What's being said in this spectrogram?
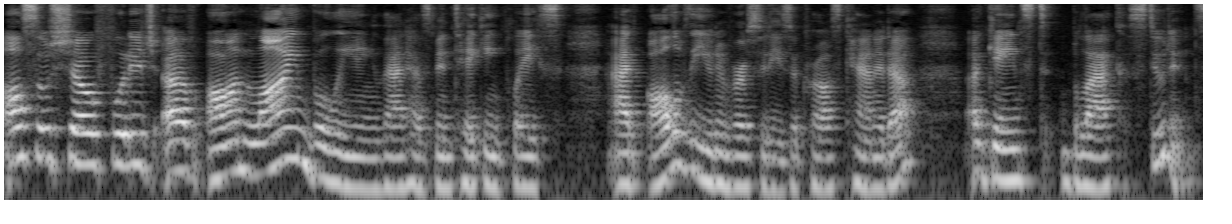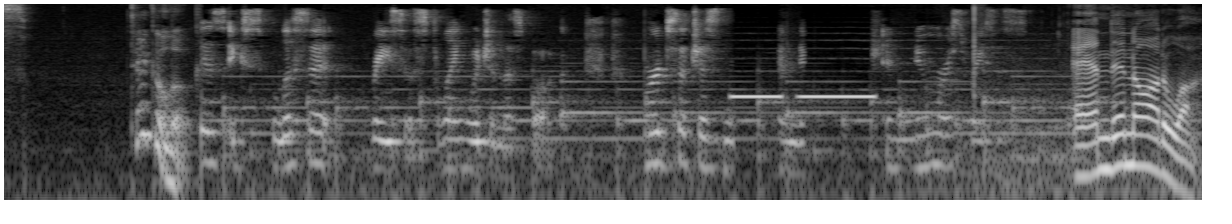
Also, show footage of online bullying that has been taking place at all of the universities across Canada against black students. Take a look. Is explicit racist language in this book. Words such as and and numerous racist. And in Ottawa,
